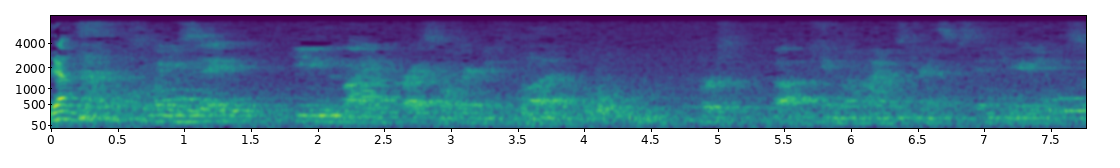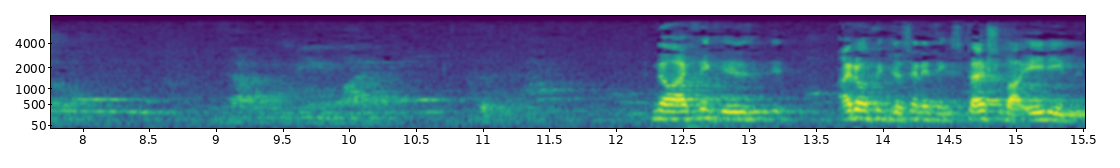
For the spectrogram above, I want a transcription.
Yeah. So when you say eating the body of Christ and drinking his blood, first thought that came to my mind was transubstantiation. So is that what was being implied? No, I think it- I don't think there's anything special about eating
